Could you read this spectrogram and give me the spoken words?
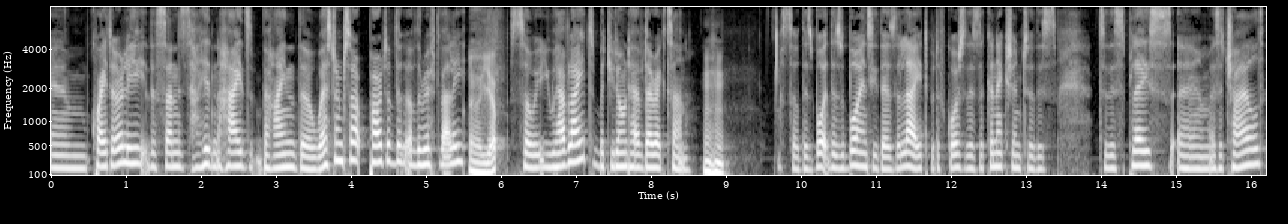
um, quite early the sun is hidden hides behind the western part of the of the Rift Valley, Uh, yep. so you have light, but you don't have direct sun. hmm So there's there's a buoyancy, there's a light, but of course there's a connection to this to this place um, as a child,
